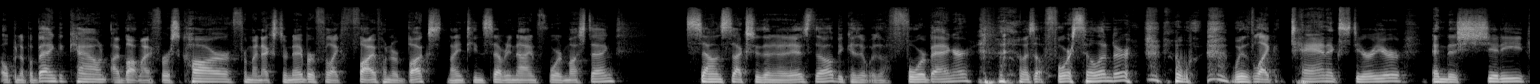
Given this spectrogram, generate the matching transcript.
opened up a bank account. I bought my first car from my next door neighbor for like 500 bucks, 1979 Ford Mustang sounds sexier than it is though because it was a four banger it was a four cylinder with like tan exterior and this shitty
